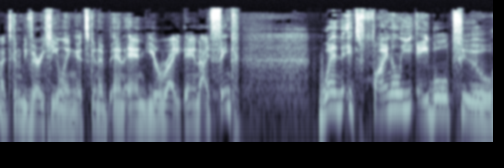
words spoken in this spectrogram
It's going to be very healing. It's going to, and, and you're right. And I think when it's finally able to,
